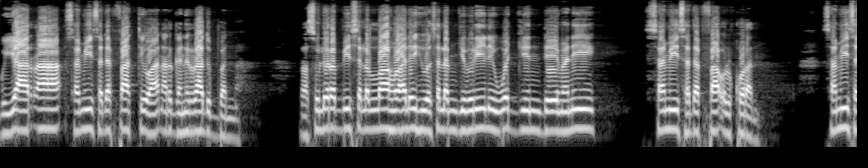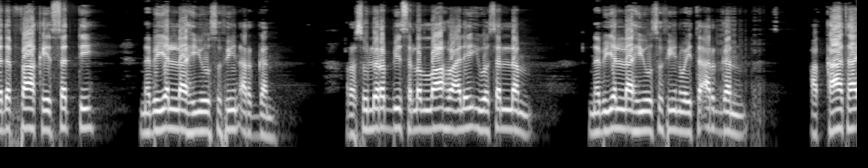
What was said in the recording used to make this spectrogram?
guyyaa har'aa samii sadaffaatti waan arganirraa dubbanna rasuulli rabbii sallallahu alaihi wasallam jibriilii wajjiin deemanii samii sadaffaa ol koran samii sadaffaa keessatti nabiyyallaahi yuusufiin argan rasuulli rabbii sallallahu alaihi wasallam nabiyyallaahi yuusufiin wayta argan akkaataa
